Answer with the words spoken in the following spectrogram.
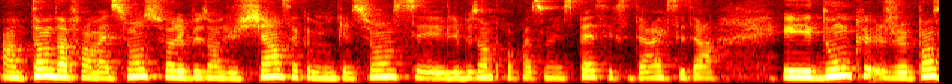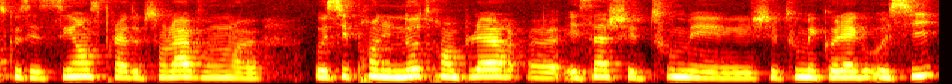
un temps d'information sur les besoins du chien, sa communication, les besoins propres à son espèce, etc., etc. Et donc, je pense que ces séances pré-adoption-là vont euh, aussi prendre une autre ampleur, euh, et ça chez tous, mes, chez tous mes collègues aussi,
